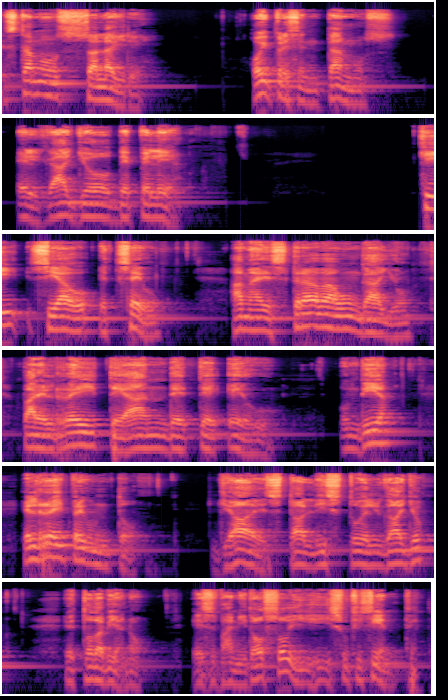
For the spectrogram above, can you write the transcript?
Estamos al aire. Hoy presentamos El gallo de pelea. Qi Xiao Etseu amaestraba un gallo para el rey Teán de Teeu. Un día, el rey preguntó, ¿Ya está listo el gallo? Eh, todavía no. Es vanidoso y suficiente.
